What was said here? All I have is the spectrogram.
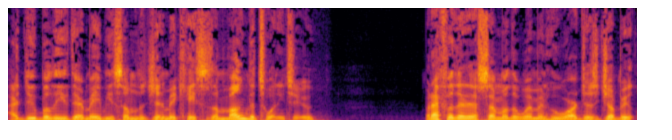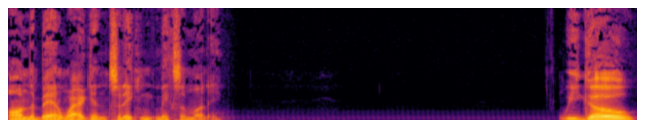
I do believe there may be some legitimate cases among the 22, but I feel that there's some of the women who are just jumping on the bandwagon so they can make some money. We go,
